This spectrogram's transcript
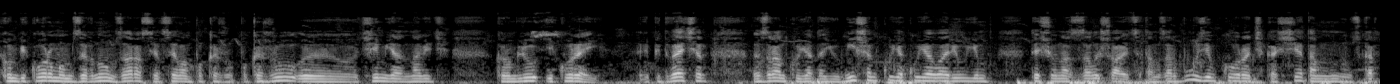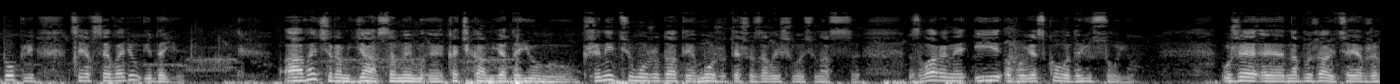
комбікормом, зерном. Зараз я все вам покажу. Покажу, е, чим я навіть кормлю і курей. Е, Під вечір зранку я даю мішанку, яку я варю їм. Те, що у нас залишається там з арбузів, корочка, ще там ну, з картоплі, це я все варю і даю. А вечором я самим е, качкам я даю пшеницю, можу дати, можу те, що залишилось у нас е, зварене, і обов'язково даю сою. Уже е, наближаються, я вже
